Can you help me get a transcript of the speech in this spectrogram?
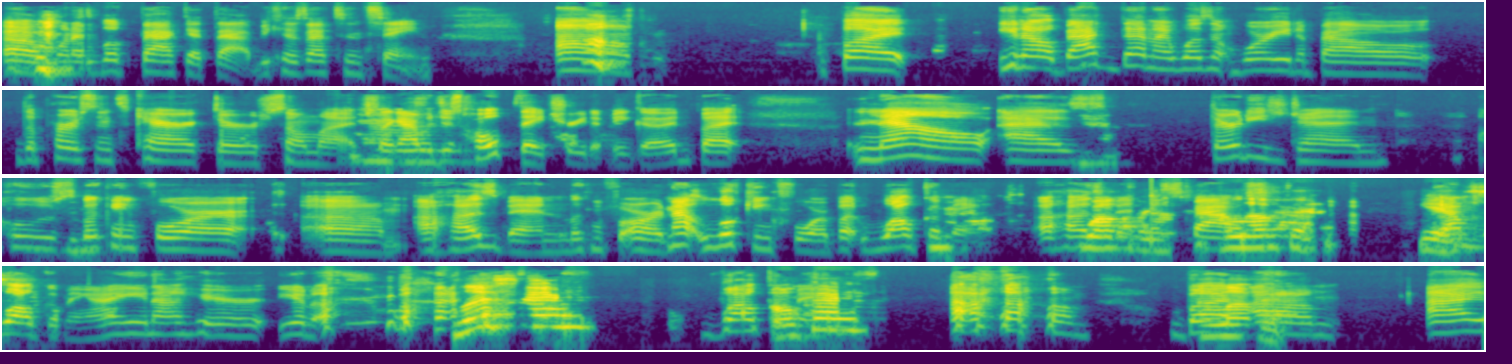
uh, when I look back at that because that's insane. Um, but you know, back then I wasn't worried about the person's character so much. Like I would just hope they treated me good. But now as 30s Jen who's mm-hmm. looking for um, a husband, looking for or not looking for, but welcoming a husband, welcoming. a spouse. I love that. Yes. Yeah, I'm welcoming. I ain't out here, you know. Listen. welcoming. Okay. Um, but I um, I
